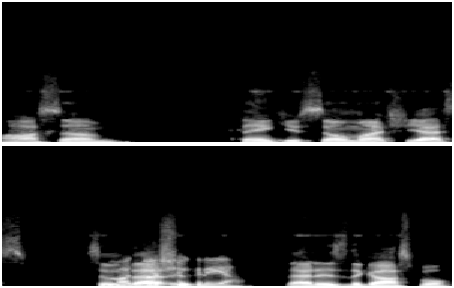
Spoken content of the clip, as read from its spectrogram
Awesome. Thank you so much. Yes. So बहुत बहुत that शुक्रिया that is the gospel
